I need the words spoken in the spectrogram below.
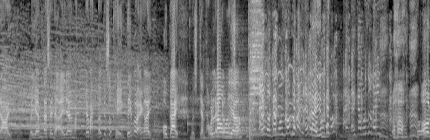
rồi bây giờ chúng ta sẽ đợi cho mặt cái mặt đất nó xuất hiện tiếp các bạn ơi. Ok mình sẽ tranh thủ lâu cái đi. Ok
